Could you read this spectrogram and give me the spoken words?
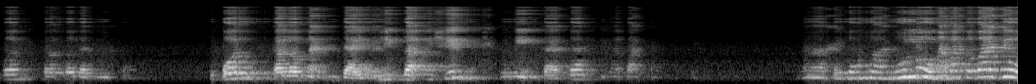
Tahu-tahu dah selesai. Pun kalau nak sidai, beli pula mesin, beli kata, tinggal pakai. Ha, saya zaman dulu nak pakai baju,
